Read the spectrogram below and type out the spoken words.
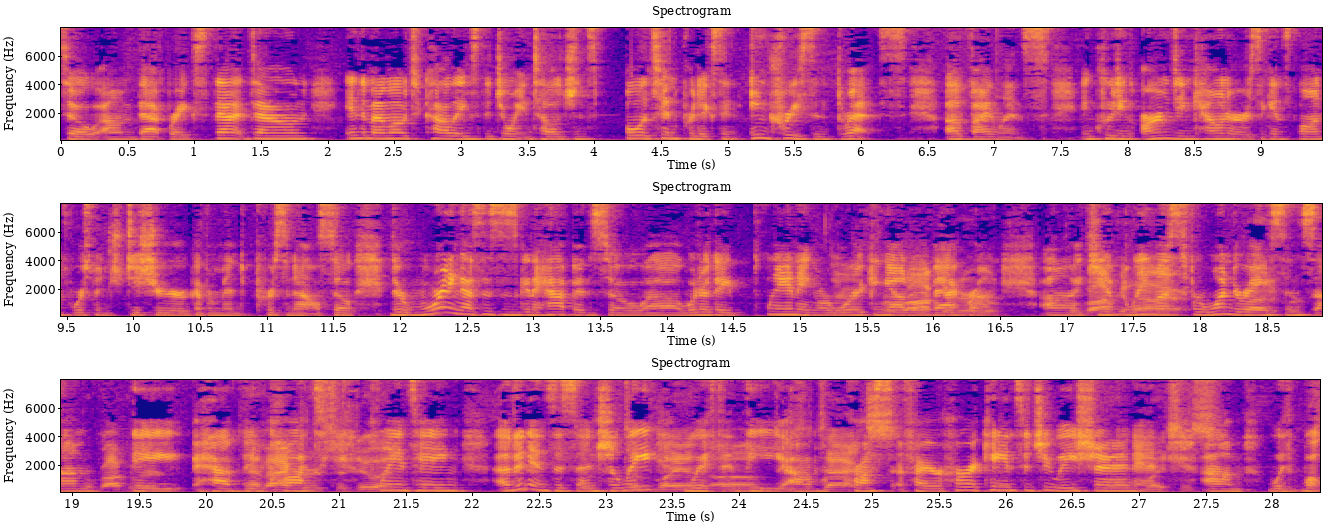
So um, that breaks that down. In the memo to colleagues, the Joint Intelligence Bulletin predicts an increase in threats of violence, including armed encounters against law enforcement, judiciary, or government personnel. So they're warning us this is going to happen. So uh, what are they planning or They're working out in the background? Uh, I can't blame us for wondering since um, they have been have caught planting evidence essentially plan, with uh, the um, crossfire hurricane situation and um, with what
